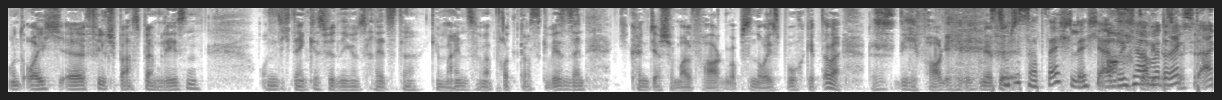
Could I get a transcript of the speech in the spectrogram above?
und euch äh, viel Spaß beim Lesen. Und ich denke, es wird nicht unser letzter gemeinsamer Podcast gewesen sein. Ich könnte ja schon mal fragen, ob es ein neues Buch gibt. Aber das ist die Frage hätte ich mir für. Tut es tatsächlich. Also Ach, ich habe direkt, ja.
